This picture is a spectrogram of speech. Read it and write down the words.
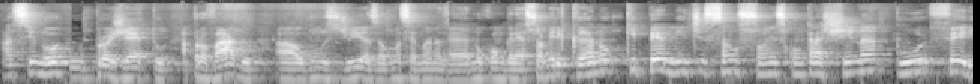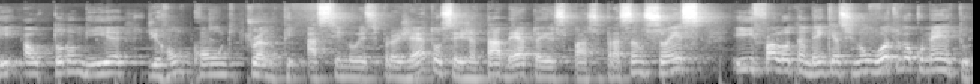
assinou o projeto aprovado há alguns dias, algumas semanas é, no Congresso americano, que permite sanções contra a China por ferir a autonomia de Hong Kong. Trump assinou esse projeto, ou seja, está aberto aí o espaço para sanções e falou também que assinou um outro documento.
